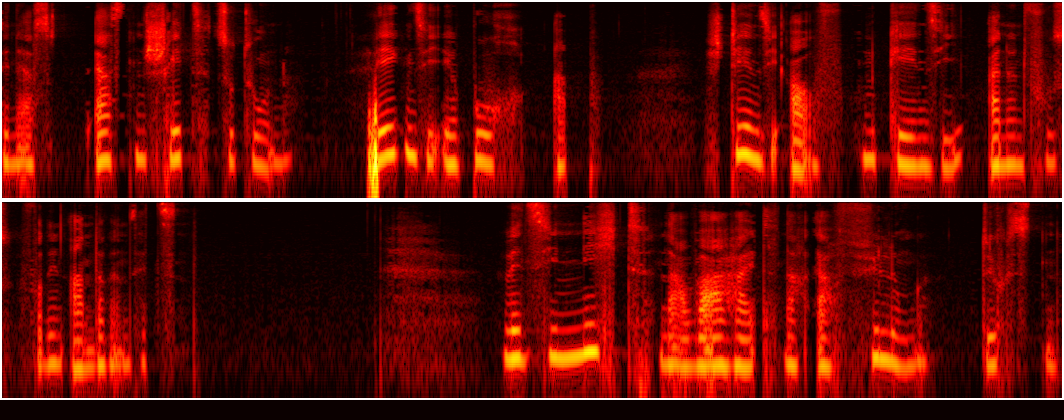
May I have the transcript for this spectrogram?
den ersten Schritt zu tun. Legen Sie Ihr Buch ab. Stehen Sie auf und gehen Sie einen Fuß vor den anderen setzend. Wenn Sie nicht nach Wahrheit, nach Erfüllung dürsten,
